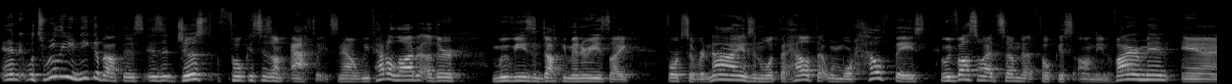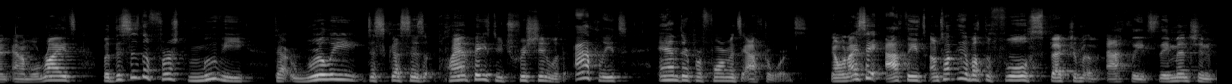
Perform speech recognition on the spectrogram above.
And what's really unique about this is it just focuses on athletes. Now, we've had a lot of other movies and documentaries like Forks Over Knives and What the Health that were more health based. And we've also had some that focus on the environment and animal rights. But this is the first movie that really discusses plant based nutrition with athletes and their performance afterwards. Now, when I say athletes, I'm talking about the full spectrum of athletes. They mention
